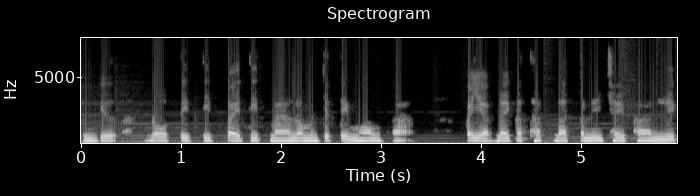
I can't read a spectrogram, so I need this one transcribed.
มันเยอะเราติดติดไปติดมาแล้วมันจะเต็มห้องพระ ก็อยากได้กระทัดรัดก็เลยใช้พานเล็ก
